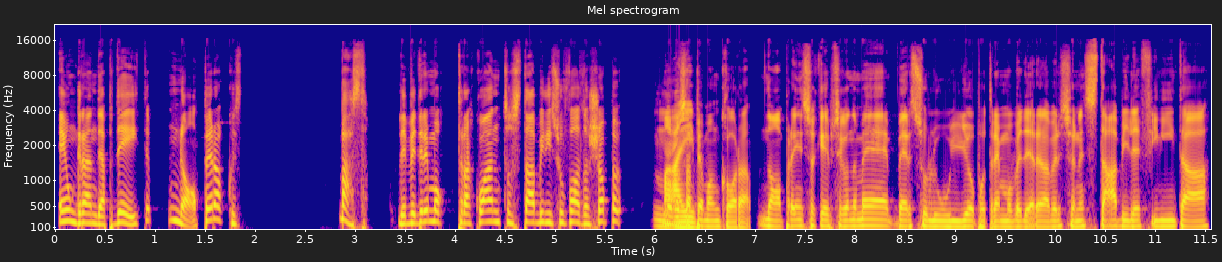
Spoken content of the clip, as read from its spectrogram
È un grande update? No, però quest- basta. Le vedremo tra quanto stabili su Photoshop? Non lo Mai. sappiamo ancora. No, penso che secondo me verso luglio potremmo vedere la versione stabile finita.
